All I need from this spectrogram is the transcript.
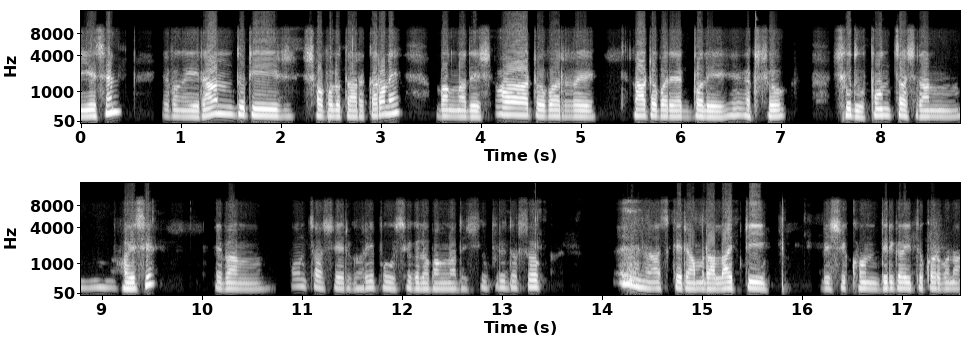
নিয়েছেন। এবং এই রান দুটির সফলতার কারণে বাংলাদেশ আট ওভারে আট ওভারে এক বলে একশো শুধু পঞ্চাশ রান হয়েছে এবং পঞ্চাশের ঘরে পৌঁছে গেল বাংলাদেশ। সুপ্রিয় দর্শক, আজকের আমরা লাইভটি বেশিক্ষণ দীর্ঘায়িত করব না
